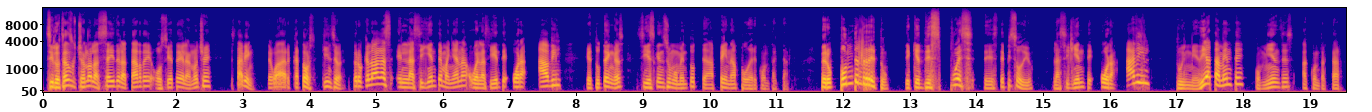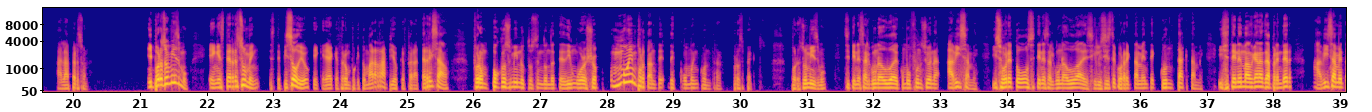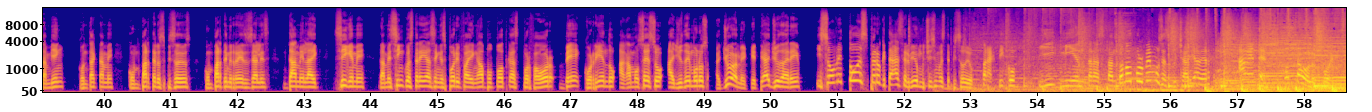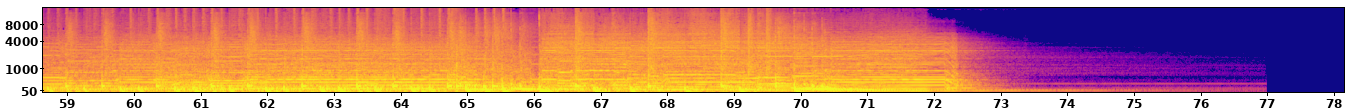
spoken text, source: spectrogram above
Si lo estás escuchando a las 6 de la tarde o 7 de la noche, está bien, te voy a dar 14, 15 horas, pero que lo hagas en la siguiente mañana o en la siguiente hora hábil que tú tengas, si es que en su momento te da pena poder contactarlo. Pero ponte el reto de que después de este episodio, la siguiente hora hábil, tú inmediatamente comiences a contactar a la persona. Y por eso mismo, en este resumen, este episodio, que quería que fuera un poquito más rápido, que fuera aterrizado, fueron pocos minutos en donde te di un workshop muy importante de cómo encontrar prospectos. Por eso mismo, si tienes alguna duda de cómo funciona, avísame. Y sobre todo, si tienes alguna duda de si lo hiciste correctamente, contáctame. Y si tienes más ganas de aprender, avísame también, contáctame, comparte los episodios, comparte mis redes sociales, dame like, sígueme, dame cinco estrellas en Spotify, en Apple Podcast. Por favor, ve corriendo, hagamos eso, ayudémonos, ayúdame, que te ayudaré. Y sobre todo, espero que te haya servido muchísimo este episodio práctico. Y mientras tanto, nos volvemos a escuchar y a ver, a vender.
